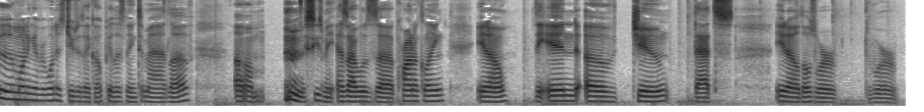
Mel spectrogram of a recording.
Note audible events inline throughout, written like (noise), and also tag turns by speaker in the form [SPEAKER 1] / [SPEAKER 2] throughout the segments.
[SPEAKER 1] Good morning, everyone. It's Judith Ecope. You're listening to Mad Love. Um, (clears throat) excuse me. As I was uh, chronicling, you know, the end of June. That's, you know, those were were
